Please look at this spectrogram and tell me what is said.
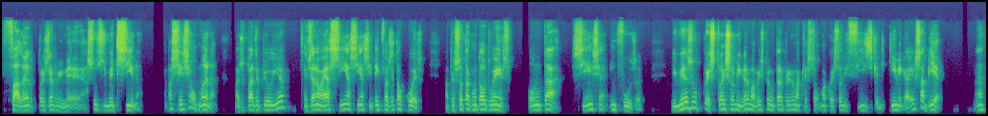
falando, por exemplo, em assuntos de medicina. É uma ciência humana, mas o Padre Pio ia e dizia, não, é assim, assim, assim, tem que fazer tal coisa. A pessoa está com tal doença, ou não está. Ciência infusa. E mesmo questões, se não me engano, uma vez perguntaram para ele uma questão, uma questão de física, de química, ele sabia. Né?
